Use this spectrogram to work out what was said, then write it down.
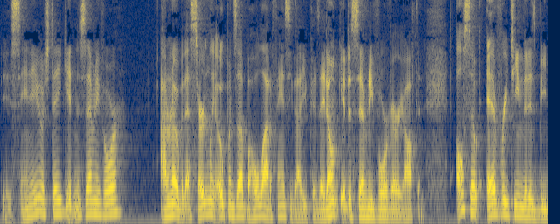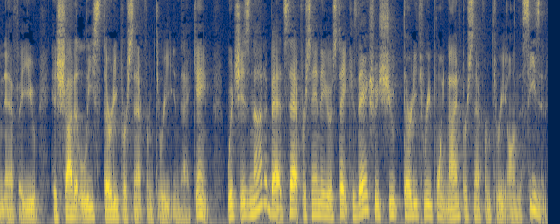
is San Diego State getting to 74? I don't know, but that certainly opens up a whole lot of fancy value because they don't get to 74 very often. Also, every team that has beaten FAU has shot at least 30% from three in that game, which is not a bad stat for San Diego State because they actually shoot 33.9% from three on the season.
